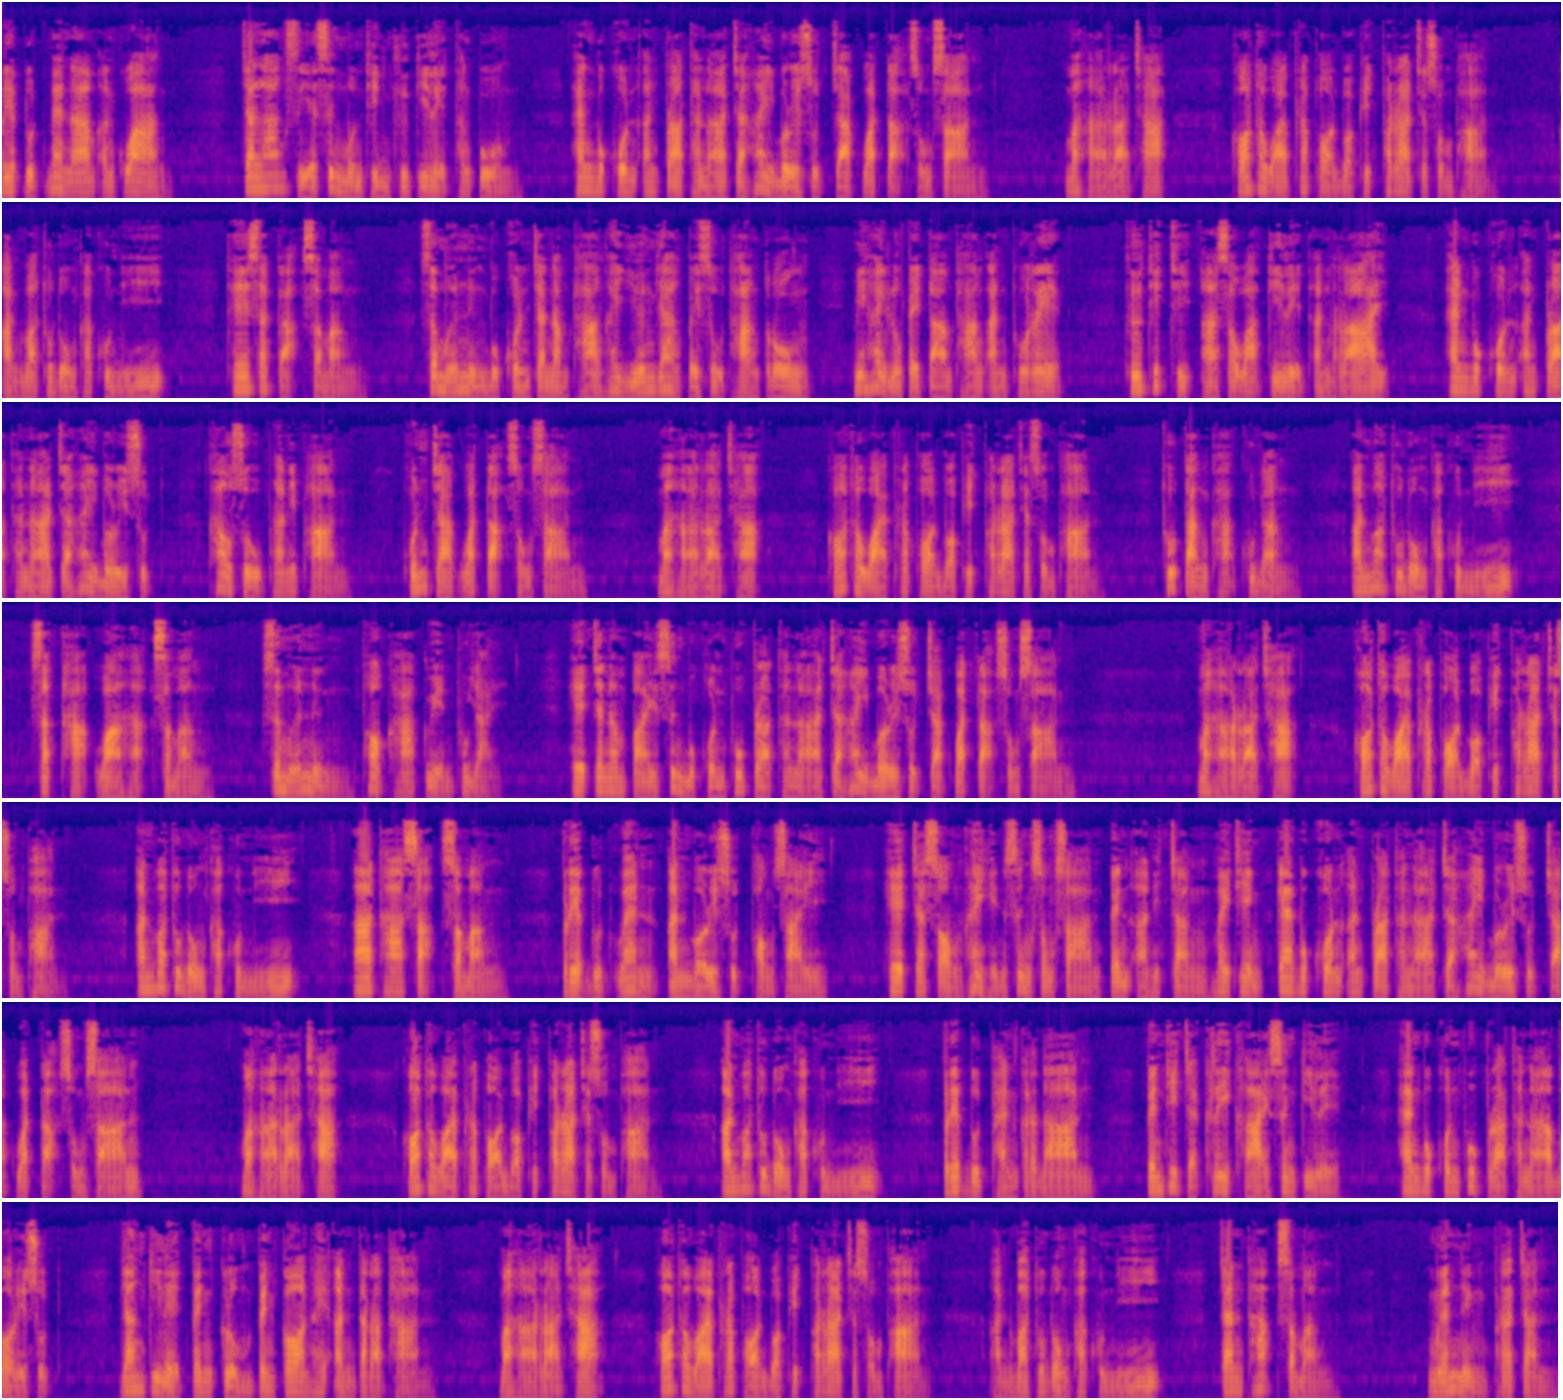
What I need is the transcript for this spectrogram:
ปรียบดุดแม่น้ำอันกว้าง จะล้างเสียซึ่งมนทินคือกิเลสทั้งปวง แห่งบุคคลอันปรารถนาจะให้บริสุทธิ์จากวัฏฏะสงสาร มหาราชะ ขอถวายพระพรบพิษพระราชสมภารอันว่าทุดงคคุณนี้ เทสกะสมัง เสมือนหนึ่งบุคคลจะนำทางให้เยื้องย่างไปสู่ทางตรงมิให้หลงไปตามทางอันทุเรศ คือทิฏฐิอาสวะกิเลสอันร้าย แห่งบุคคลอันปรารถนาจะให้บริสุทธิ์ เข้าสู่พระนิพพาน พ้นจากวัฏสงสาร มหาราชะ ขอถวายพระพรบพิษพระราชสมภารทุตังคะคุณัง อันว่าทุดงคะคุณนี้ สัทธวาหะสมัง เสมือนหนึ่งพ่อค้าเกวียนผู้ใหญ่ เหตุจะนำไปซึ่งบุคคลผู้ปรารถนาจะให้บริสุทธิ์จากวัฏฏะสงสาร มหาราชะ ขอถวายพระพรบพิษพระราชสมภาร อันว่าทุดงคคุณนี้ อาทาสะสมัง เปรียบดุดแว่นอันบริสุทธิ์ผ่องใส เหตุจะส่องให้เห็นซึ่งสงสารเป็นอนิจจังไม่เที่ยงแก่บุคคลอันปรารถนาจะให้บริสุทธิ์จากวัฏสงสาร มหาราชะ ขอถวายพระพรบพิษพระราชสมภาร อันว่าทุดงค่าคุณนี้ เปรียบดุดแผ่นกระดาน เป็นที่จะคลี่คลายซึ่งกิเลส แห่งบุคคลผู้ปรารถนาบริสุทธิ์ยังกิเลสเป็นกลุ่มเป็นก้อนให้อันตรธาน มหาราชะขอถวายพระพรบพิษพระราชสมภารอันว่าทุดงค่าคุณนี้ จันทะสมัง เหมือนหนึ่งพระจันทร์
